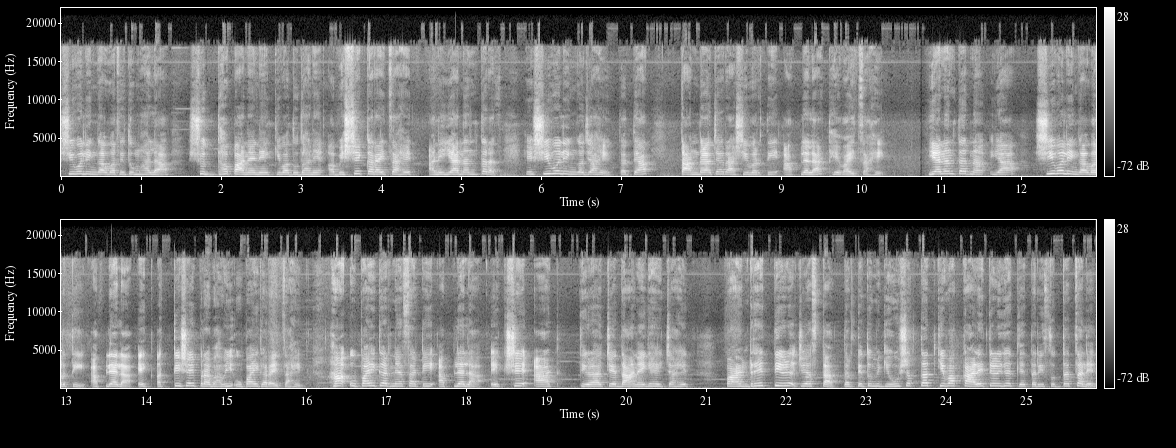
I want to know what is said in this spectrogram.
शिवलिंगावरती तुम्हाला शुद्ध पाण्याने किंवा दुधाने अभिषेक करायचा आहे आणि यानंतरच हे शिवलिंग जे आहे तर त्या तांदळाच्या राशीवरती आपल्याला ठेवायचं आहे. यानंतर ना या शिवलिंगावरती आपल्याला एक अतिशय प्रभावी उपाय करायचा आहे. हा उपाय करण्यासाठी आपल्याला एकशे आठ तिळाचे दाणे घ्यायचे आहेत पांढरे तीळ जे असतात तर ते तुम्ही घेऊ शकतात किंवा काळे तीळ घेतले तरी सुद्धा चालेल.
